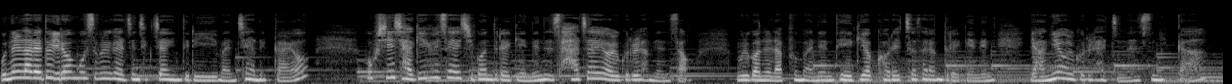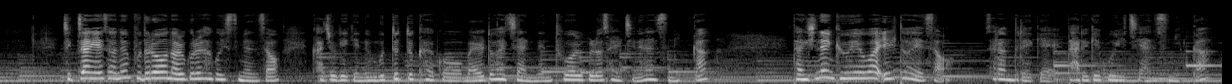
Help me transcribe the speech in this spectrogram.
오늘날에도 이런 모습을 가진 직장인들이 많지 않을까요? 혹시 자기 회사의 직원들에게는 사자의 얼굴을 하면서 물건을 납품하는 대기업 거래처 사람들에게는 양의 얼굴을 하지는 않습니까? 직장에서는 부드러운 얼굴을 하고 있으면서 가족에게는 무뚝뚝하고 말도 하지 않는 두 얼굴로 살지는 않습니까? 당신은 교회와 일터에서 사람들에게 다르게 보이지 않습니까?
